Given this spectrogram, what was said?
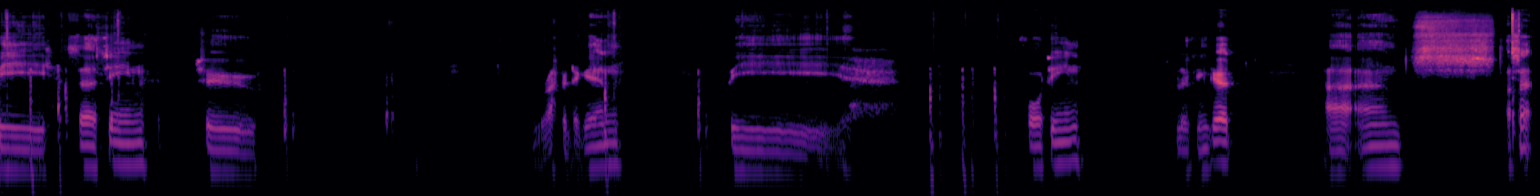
B13 to wrap it again, B14 looking good. Uh, and that's it.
